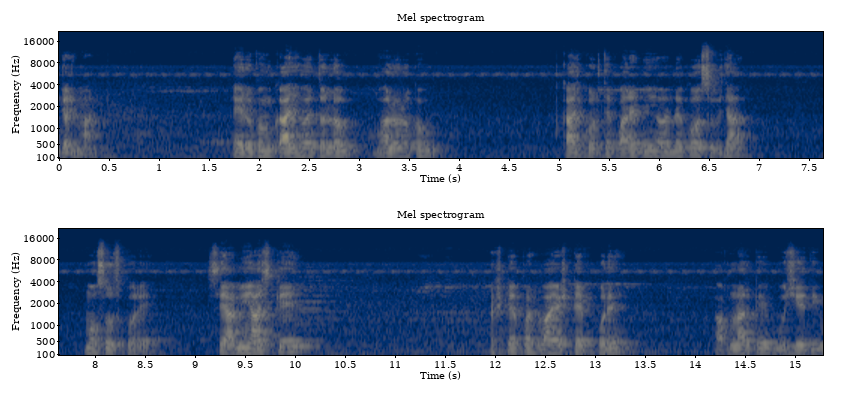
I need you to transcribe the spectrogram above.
যজমান এরকম কাজ হয় তো লোক ভালো রকম কাজ করতে পারেনি অনেক অসুবিধা মহসুস করে সে আমি আজকে স্টেপ বাই স্টেপ করে আপনাকে বুঝিয়ে দিব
